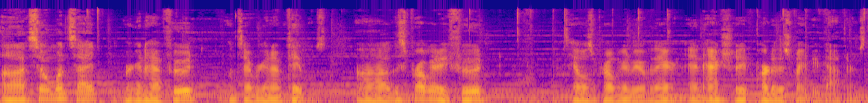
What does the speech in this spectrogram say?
Uh, so on one side, we're gonna have food, one side we're gonna have tables. Uh, this is probably gonna be food, tables are probably gonna be over there, and actually, part of this might be bathrooms.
